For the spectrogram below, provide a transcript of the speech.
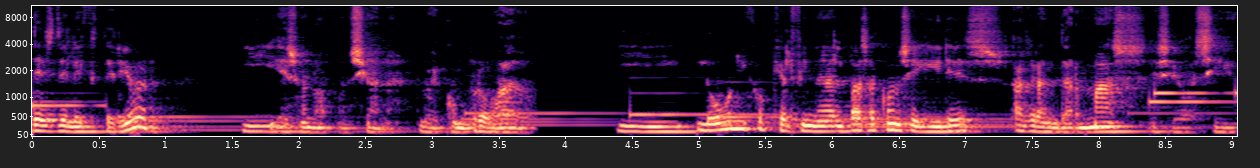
desde el exterior y eso no funciona, lo he comprobado. Y lo único que al final vas a conseguir es agrandar más ese vacío.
